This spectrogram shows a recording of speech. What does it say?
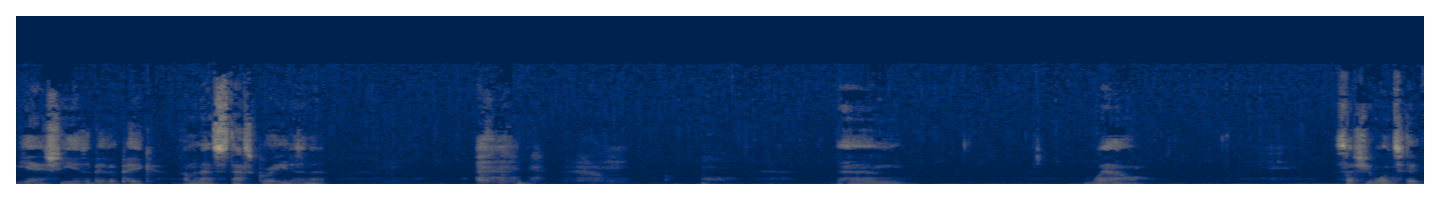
Yeah, she is a bit of a pig. I mean, that's that's greed, isn't it? um, wow. So she wanted it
